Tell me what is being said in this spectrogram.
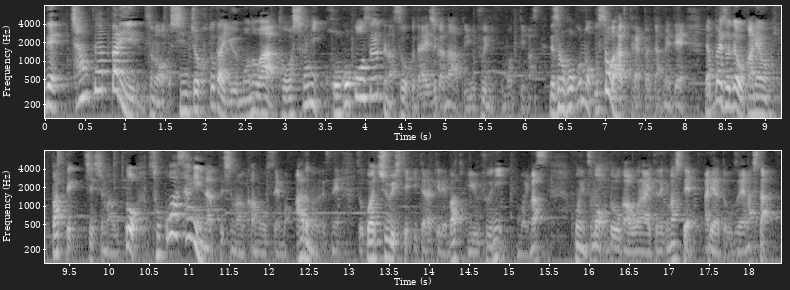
で、ちゃんとやっぱり、その進捗とかいうものは投資家に報告をするっていうのはすごく大事かなというふうに思っています。で、その報告も嘘があってやっぱりダメで、やっぱりそれでお金を引っ張ってきてしまうと、そこは詐欺になってしまう可能性もあるのでですね、そこは注意していただければというふうに思います。本日も動画をご覧いただきましてありがとうございました。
